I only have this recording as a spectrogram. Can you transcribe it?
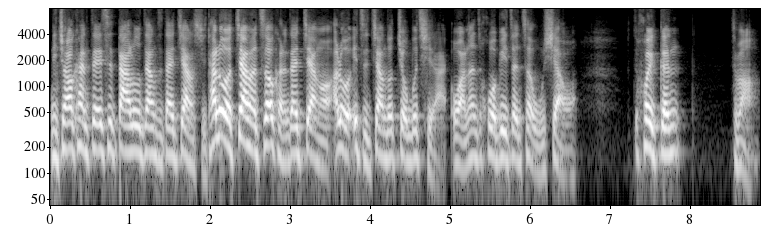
你就要看这一次大陆这样子在降息，它如果降了之后可能再降哦，啊，如果一直降都救不起来，哇，那货币政策无效哦，会跟什么？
